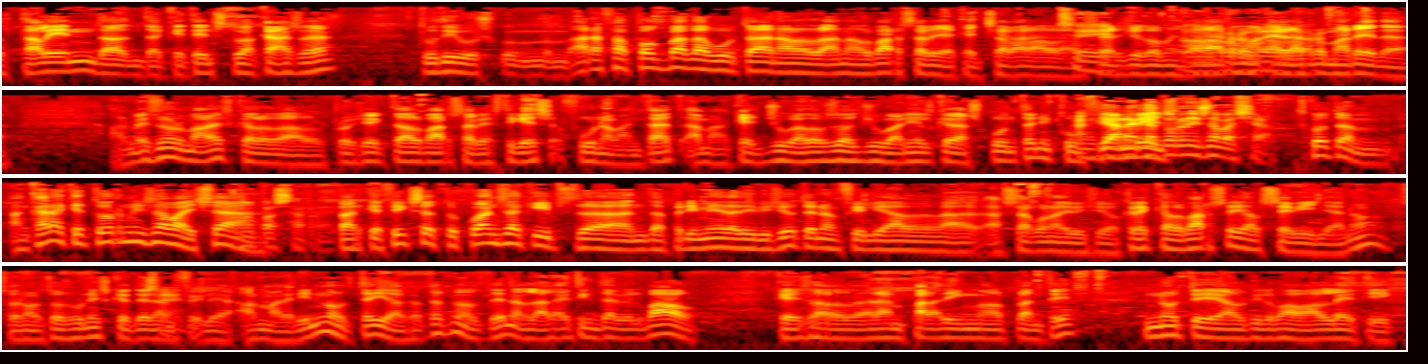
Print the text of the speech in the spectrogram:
el talent de, de que tens tu a casa. Tu dius, ara fa poc va debutar en el, en el Barça B, aquest xaval, el sí, Sergi Gómez, a la, a la Romareda el més normal és que el, el projecte del Barça estigués fonamentat amb aquests jugadors del juvenil que despunten i confiar encara en ells. que tornis a baixar. Escolta'm, encara que tornis a baixar. No passa res. Perquè fixa't tu, quants equips de, de primera divisió tenen filial a, a segona divisió? Crec que el Barça i el Sevilla, no? Són els dos únics que tenen sí. filial. El Madrid no el té i els altres no el tenen. L'Atlètic de Bilbao, que és el gran paradigma del planter, no té el Bilbao Atlètic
